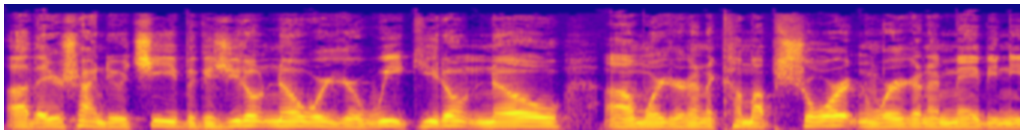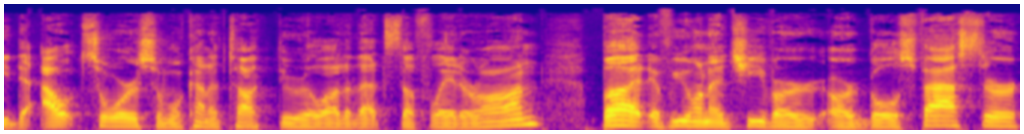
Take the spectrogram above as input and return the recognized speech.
uh, that you're trying to achieve because you don't know where you're weak. You don't know um, where you're going to come up short and where you're going to maybe need to outsource. And we'll kind of talk through a lot of that stuff later on. But if we want to achieve our, our goals faster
